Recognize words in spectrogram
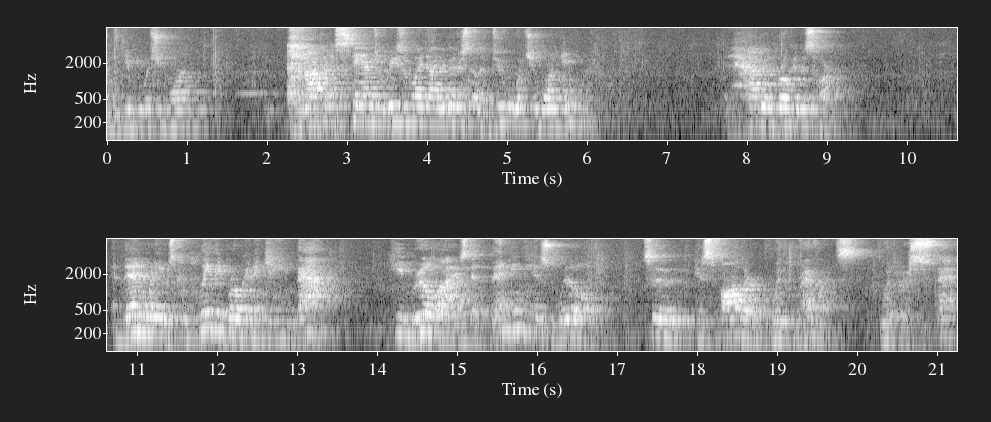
going to give you what you want. You're not going to stand to reason right now. You're just going to do what you want anyway. To have broken his heart. And then when he was completely broken and came back, he realized that bending his will to his Father with reverence, with respect,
